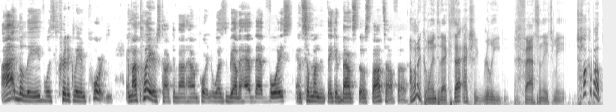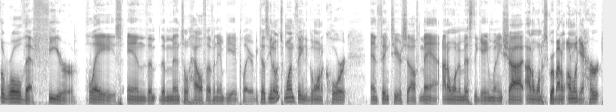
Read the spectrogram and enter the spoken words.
I believe was critically important. And my players talked about how important it was to be able to have that voice and someone that they could bounce those thoughts off of. I want to go into that because that actually really fascinates me. Talk about the role that fear plays in the, the mental health of an NBA player because, you know, it's one thing to go on a court and think to yourself, man, I don't want to miss the game winning shot. I don't want to screw up. I don't, I don't want to get hurt,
